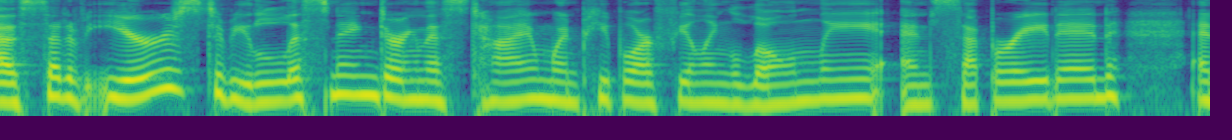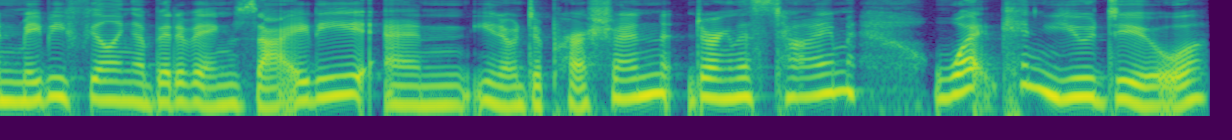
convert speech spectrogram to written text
a set of ears to be listening during this time when people are feeling lonely and separated and maybe feeling a bit of anxiety and you know depression during this time what can you do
